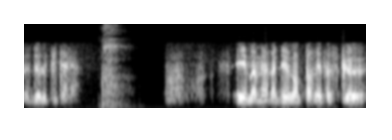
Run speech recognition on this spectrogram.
euh, de l'hôpital. Et ma mère a désemparé parce que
